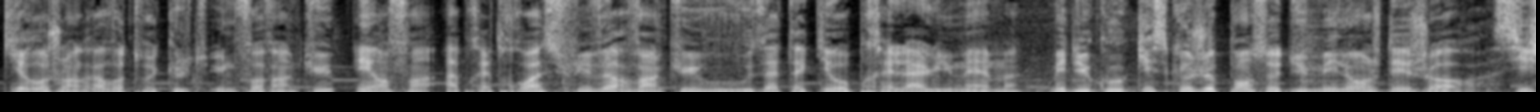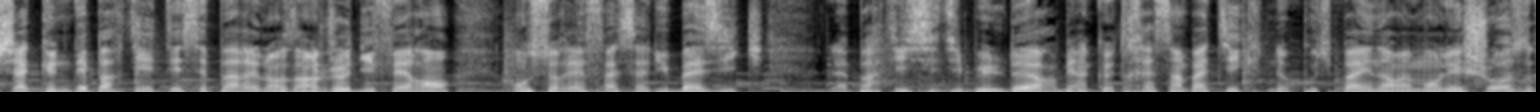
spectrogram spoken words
qui rejoindra votre culte une fois vaincu. Et enfin, après trois suiveurs vaincus, vous vous attaquez au prélat lui-même. Mais du coup, qu'est-ce que je pense du mélange des genres Si chacune des parties était séparée dans un jeu différent, on serait face à du basique. La partie City Builder, bien que très sympathique, ne pousse pas énormément les choses,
